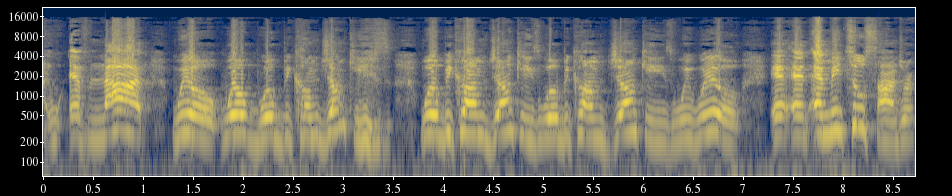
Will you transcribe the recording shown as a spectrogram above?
if not we'll we'll we'll become junkies. We'll become junkies. We'll become junkies. We will. And, and and me too sandra.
